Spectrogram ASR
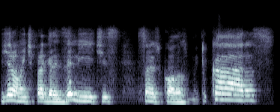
geralmente para grandes elites, são escolas muito caras,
